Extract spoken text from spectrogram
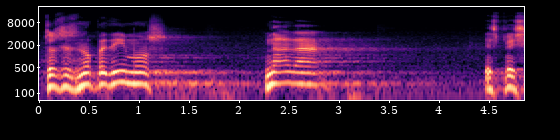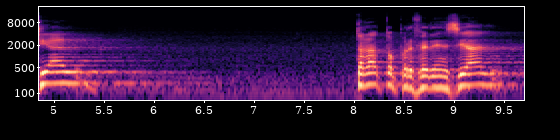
Entonces no pedimos nada especial, trato preferencial,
